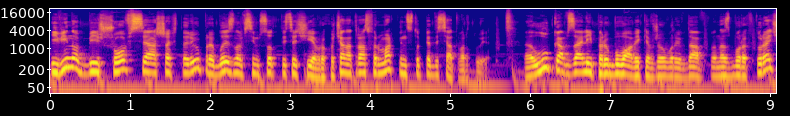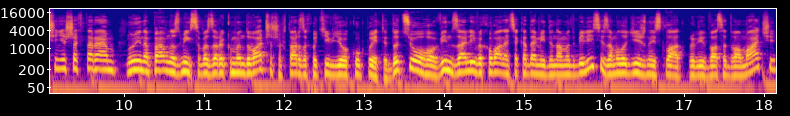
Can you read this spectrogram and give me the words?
І він обійшовся Шахтарю приблизно в 700 тисяч євро. Хоча на трансфермаркт він 150 вартує. Лука взагалі перебував, як я вже говорив, да, на зборах в Туреччині Шахтарем. Ну і напевно зміг себе зарекомендувати, що Шахтар захотів його купити. До цього він взагалі вихованець академії Динамо Тбілісі. За молодіжний склад провів 22 матчі.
